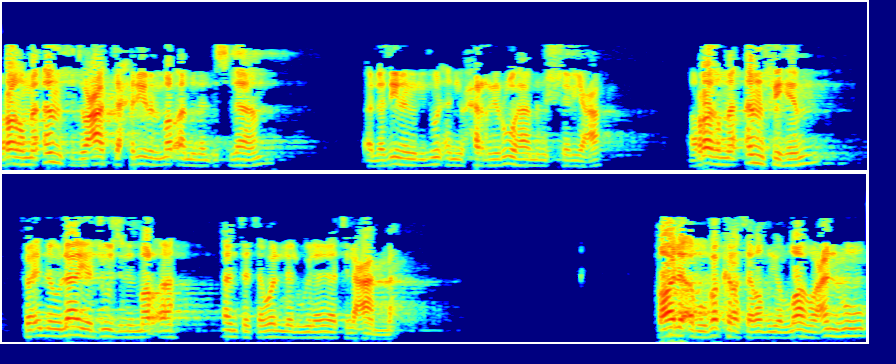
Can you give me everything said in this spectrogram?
رغم أنف دعاة تحرير المرأة من الإسلام الذين يريدون أن يحرروها من الشريعة رغم أنفهم فإنه لا يجوز للمرأة أن تتولى الولايات العامة. قال أبو بكرة رضي الله عنه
